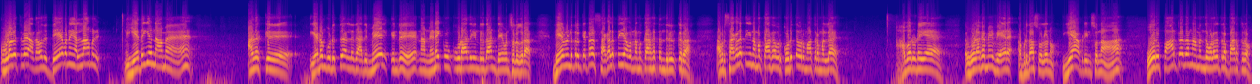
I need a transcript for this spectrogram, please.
உலகத்தில் அதாவது தேவனை அல்லாமல் எதையும் நாம் அதற்கு இடம் கொடுத்து அல்லது அது மேல் என்று நாம் நினைக்க கூடாது என்று தான் தேவன் சொல்லுகிறார். தேவனிடத்தில் கேட்டால் சகலத்தையும் அவர் நமக்காக தந்திருக்கிறார். அவர் சகலத்தையும் நமக்காக அவர் கொடுத்தவர் மாத்திரமல்ல. அவருடைய உலகமே வேற. அப்படிதான் சொல்லணும். ஏன் அப்படின்னு சொன்னால் ஒரு பார்ட்டை தான் நாம் இந்த உலகத்தில் பார்க்கிறோம்.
